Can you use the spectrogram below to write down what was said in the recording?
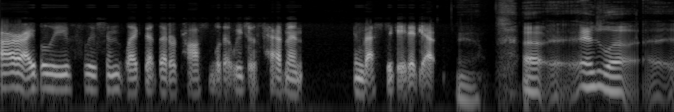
are, I believe, solutions like that that are possible that we just haven't investigated yet. Yeah. Uh, Angela, uh,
